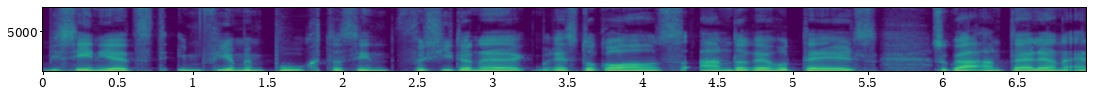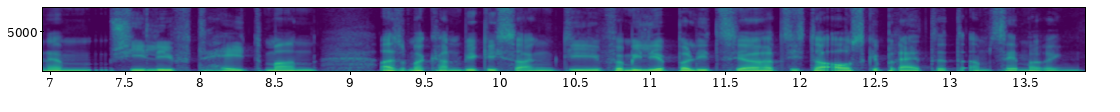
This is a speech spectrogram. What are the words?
Wir sehen jetzt im Firmenbuch, da sind verschiedene Restaurants, andere Hotels, sogar Anteile an einem Skilift hält man. Also man kann wirklich sagen, die Familie Palizia hat sich da ausgebreitet am Semmering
